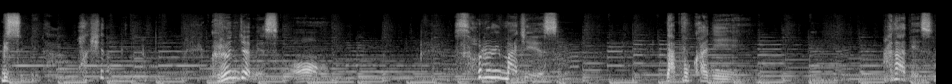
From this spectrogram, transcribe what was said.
믿습니다. 확신합니다. 그런 점에서 설을 맞이해서 남북한이 하나 돼서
